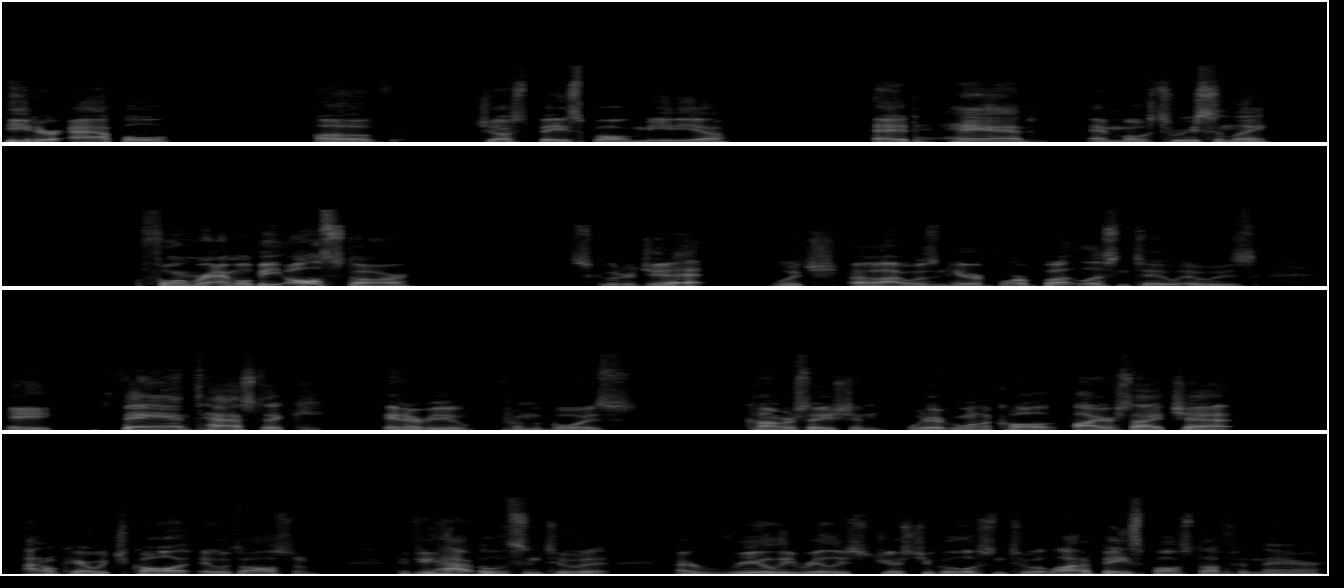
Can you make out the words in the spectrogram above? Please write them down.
Peter Apple of Just Baseball Media, Ed Hand, and most recently, former MLB All Star Scooter Gennett, which uh, I wasn't here for, but listened to. It was a fantastic interview from the boys, conversation, whatever you want to call it, fireside chat. I don't care what you call it. It was awesome. If you haven't listened to it, I really, really suggest you go listen to it. A lot of baseball stuff in there.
